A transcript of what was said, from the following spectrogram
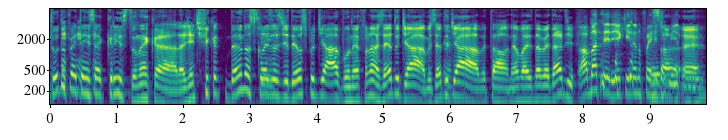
tudo pertence a Cristo, né, cara? A gente fica dando as Sim. coisas de Deus pro diabo, né? Falando, ah, isso é do diabo, isso é do é. diabo e tal, né? Mas, na verdade... Só a bateria que ainda não foi redimida. É. Né?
